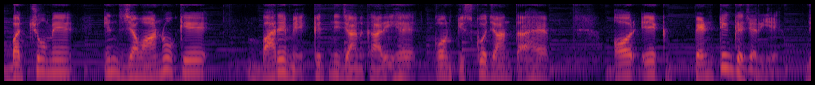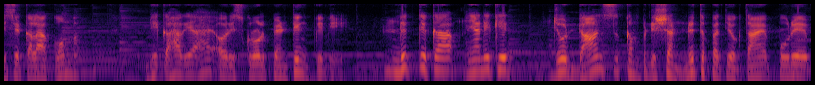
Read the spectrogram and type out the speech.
बच्चों में इन जवानों के बारे में कितनी जानकारी है, कौन किसको जानता है? और एक पेंटिंग के ज़रिए, जिसे कला कुंभ भी कहा गया है और स्क्रोल पेंटिंग के भी, नृत्य का यानी कि जो डांस कंपटीशन, नृत्य प्रतियोगिताएँ पूरे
